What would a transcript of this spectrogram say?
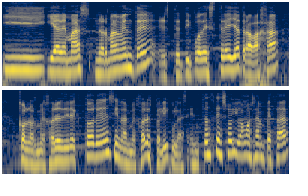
Y, además, normalmente, este tipo de estrella trabaja con los mejores directores y en las mejores películas. Entonces hoy vamos a empezar,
